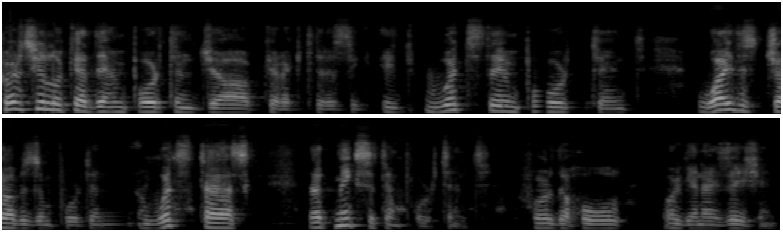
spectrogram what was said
First, you look at the important job characteristic. It, what's the important? Why this job is important? And what's task that makes it important for the whole organization?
